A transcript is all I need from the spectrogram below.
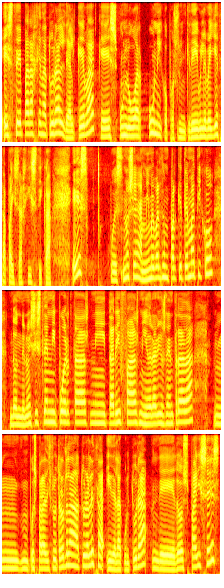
Este paraje natural de Alqueva, que es un lugar único por su increíble belleza paisajística, es pues no sé, a mí me parece un parque temático donde no existen ni puertas, ni tarifas, ni horarios de entrada, mm, pues para disfrutar de la naturaleza y de la cultura de dos países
